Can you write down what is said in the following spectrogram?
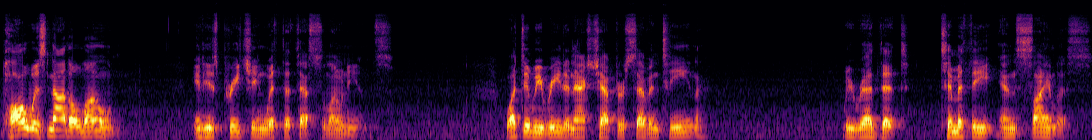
Paul was not alone in his preaching with the Thessalonians. What did we read in Acts chapter 17? We read that Timothy and Silas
